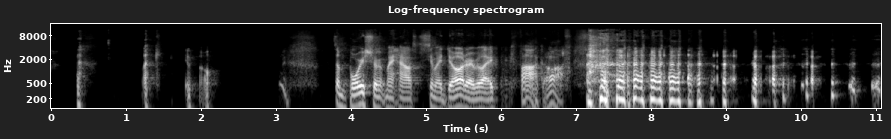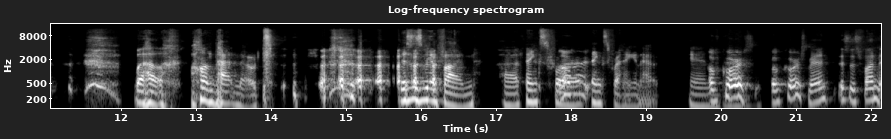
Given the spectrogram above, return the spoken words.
like, you know, some boy showing at my house to see my daughter, I'd be like, "Fuck off." Well, on that note, this has been fun. Uh, thanks for right. thanks for hanging out. And of course, uh, of course, man. This is fun.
